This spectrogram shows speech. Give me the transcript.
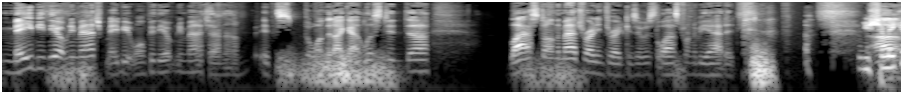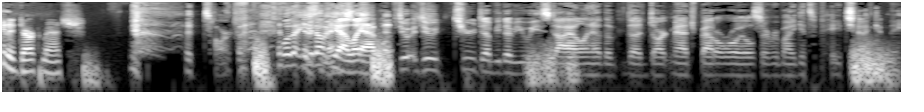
may be the opening match. Maybe it won't be the opening match. I don't know. It's the one that I got listed uh, last on the match writing thread because it was the last one to be added. You should make Uh, it a dark match. dark. Well, that, you know, yeah, like happened. do do true WWE style and have the the dark match battle royal so everybody gets a paycheck and Mania.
